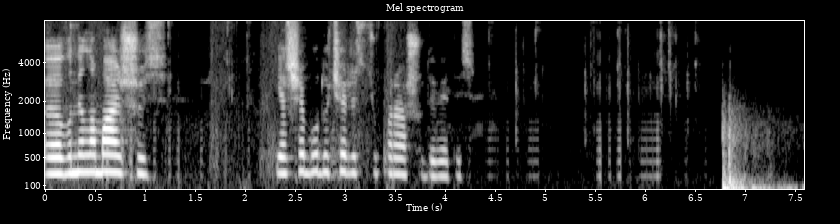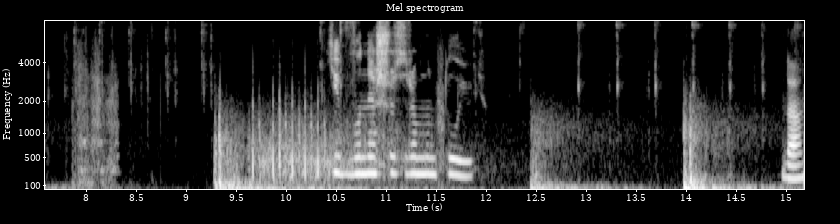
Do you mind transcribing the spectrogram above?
Е, вони ламають щось. Я ще буду через цю парашу дивитись. Тіп, вони щось ремонтують. Да.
